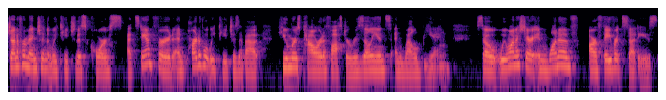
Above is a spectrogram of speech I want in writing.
Jennifer mentioned that we teach this course at Stanford, and part of what we teach is about humor's power to foster resilience and well being. So, we want to share in one of our favorite studies.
